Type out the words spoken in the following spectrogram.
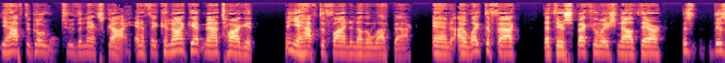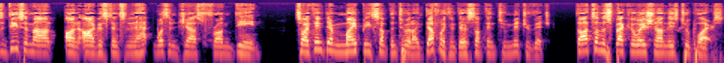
You have to go to the next guy. And if they cannot get Matt Targett, then you have to find another left back. And I like the fact that there's speculation out there. There's, there's a decent amount on Augustinsson, and it wasn't just from Dean. So I think there might be something to it. I definitely think there's something to Mitrovic. Thoughts on the speculation on these two players?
